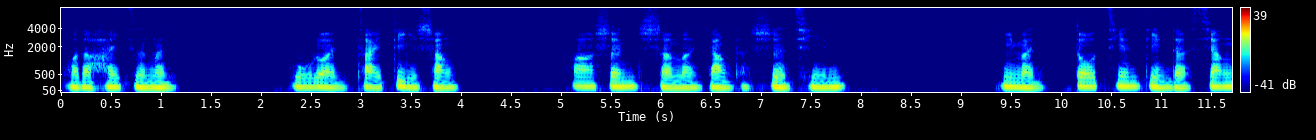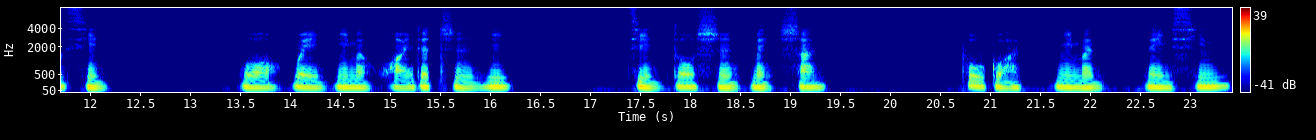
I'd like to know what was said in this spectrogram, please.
我的孩子们，无论在地上发生什么样的事情，你们都坚定地相信，我为你们怀的旨意，尽都是美善。不管你们内心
